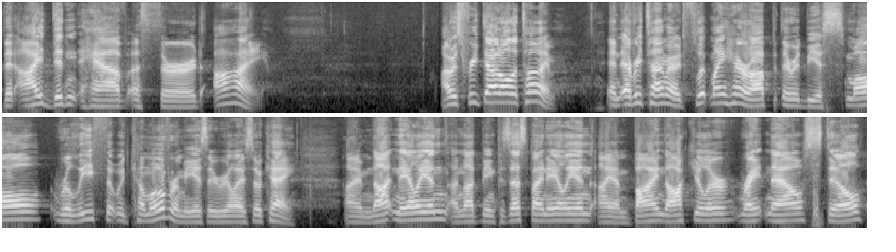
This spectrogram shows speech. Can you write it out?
that I didn't have a third eye. I was freaked out all the time. And every time I would flip my hair up, there would be a small relief that would come over me as I realized, okay, I'm not an alien. I'm not being possessed by an alien. I am binocular right now, still.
